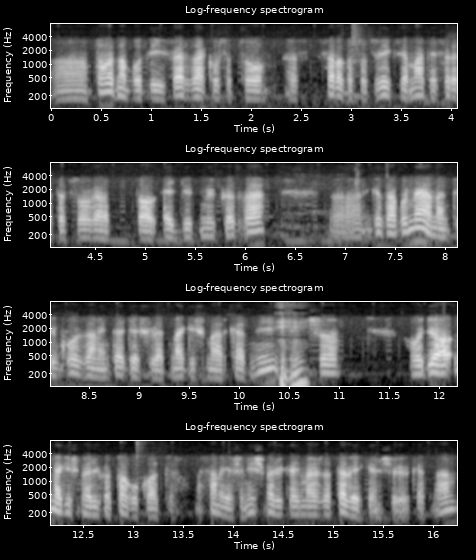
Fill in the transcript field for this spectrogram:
uh, Tarnabodi felzárkóztató feladatot végzi a Máté Szeretetszolgálattal együttműködve. Uh, igazából mi elmentünk hozzá, mint Egyesület megismerkedni, uh-huh. és uh, hogy a, megismerjük a tagokat, személyesen ismerjük egymást, de a tevékenységüket nem.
